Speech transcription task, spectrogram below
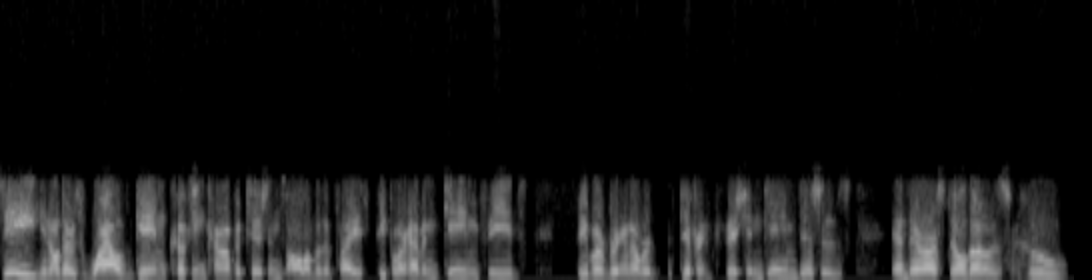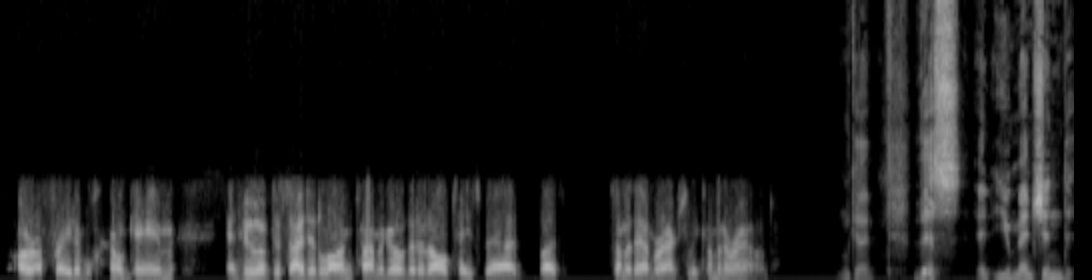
see, you know, there's wild game cooking competitions all over the place. People are having game feeds. People are bringing over different fish and game dishes, and there are still those who are afraid of wild game and who have decided a long time ago that it all tastes bad, but some of them are actually coming around. Okay, this and you mentioned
